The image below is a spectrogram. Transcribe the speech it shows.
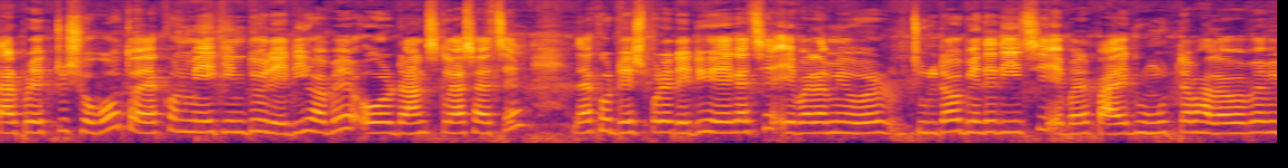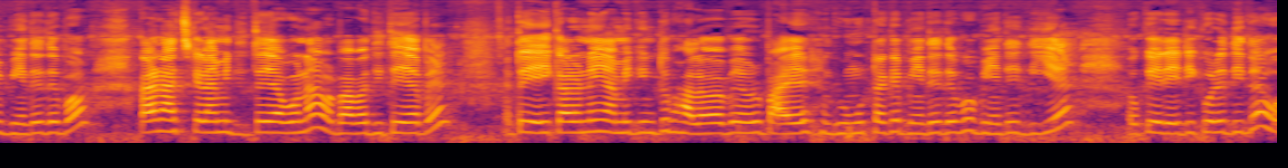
তারপর একটু শোবো। তো এখন মেয়ে কিন্তু রেডি হবে, ওর ডান্স ক্লাস আছে। দেখো ড্রেস পরে রেডি হয়ে গেছে, এবার আমি ওর চুলটাও বেঁধে দিয়েছি। এবার পায়ে ঘুঙুরটা ভালোভাবে আমি বেঁধে দেবো। কারণ আজকের আমি দিতে যাব না, ওর বাবা দিতে যাবে। তো এই কারণেই আমি কিন্তু ভালোভাবে ওর পায়ের ঘুঙুরটাকে বেঁধে দেবো, বেঁধে দিয়ে ওকে রেডি করে দিলে ও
